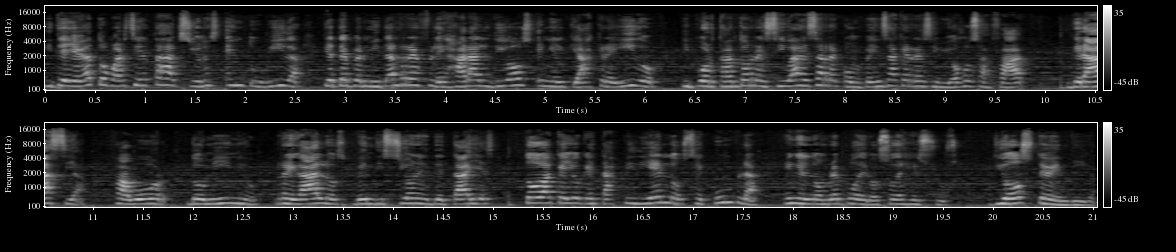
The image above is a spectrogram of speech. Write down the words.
y te lleve a tomar ciertas acciones en tu vida que te permitan reflejar al Dios en el que has creído y por tanto recibas esa recompensa que recibió Josafat. Gracia, favor, dominio, regalos, bendiciones, detalles, todo aquello que estás pidiendo se cumpla en el nombre poderoso de Jesús. Dios te bendiga.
